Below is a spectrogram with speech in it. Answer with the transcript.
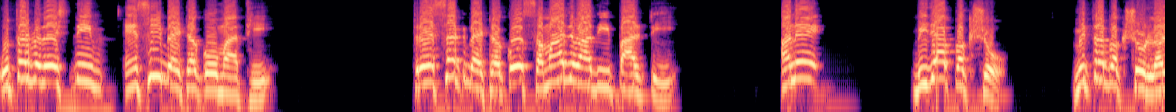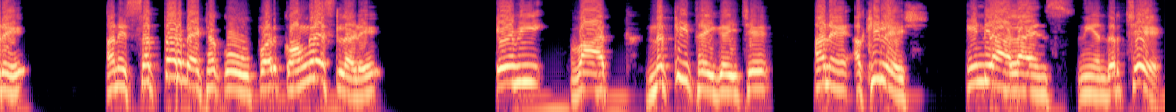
ઉત્તર પ્રદેશની એસી બેઠકોમાંથી ત્રેસઠ બેઠકો સમાજવાદી પાર્ટી અને બીજા પક્ષો, મિત્ર પક્ષો લડે અને સત્તર બેઠકો ઉપર કોંગ્રેસ લડે એવી વાત નક્કી થઈ ગઈ છે અને અખિલેશ ઇન્ડિયા અલાયન્સની અંદર છે.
